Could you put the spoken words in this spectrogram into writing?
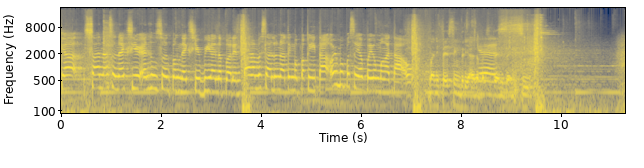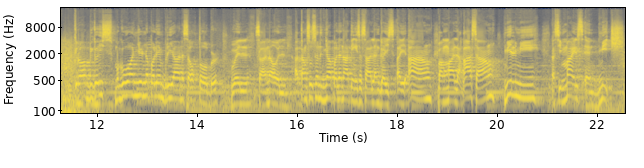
Kaya sana sa next year and sa susunod pang next year, bigyan na pa rin para mas lalo nating mapakita or mapasaya pa yung mga tao. Manifesting Brianna Yes. para sa 2026. Grabe guys, mag one year na pala yung Brianna sa October. Well, sana all. At ang susunod nga pala nating isasalang guys ay ang pangmalakasang Milmi na si Miles and Mitch.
